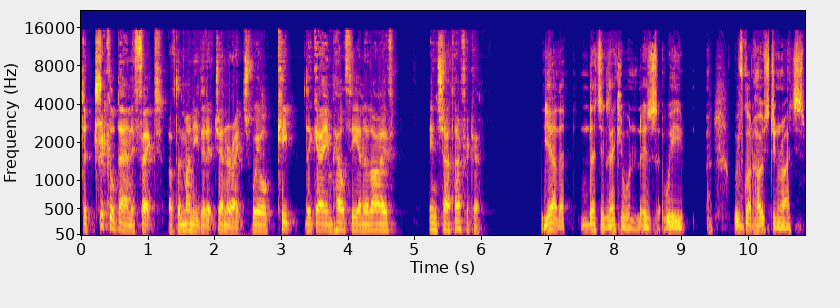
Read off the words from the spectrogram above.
the trickle down effect of the money that it generates will keep the game healthy and alive in South Africa. Yeah, that that's exactly what it is. We we've got hosting rights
